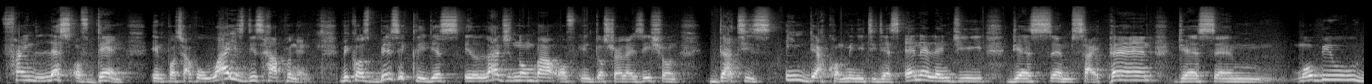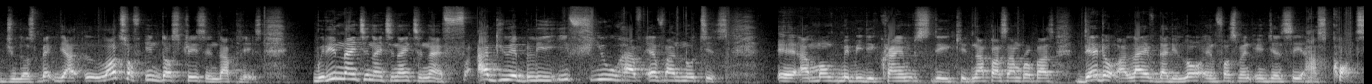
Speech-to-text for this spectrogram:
find less of them in Port Harcourt. Why is this happening? Because basically there's a large number of industrialization that is in their community. There's NLNG, there's um, Saipem, there's um, Mobil, Julius Berger. There are lots of industries in that place. Within 1999, arguably, if you have ever noticed uh, among maybe the crimes, the kidnappers and robbers, dead or alive, that the law enforcement agency has caught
